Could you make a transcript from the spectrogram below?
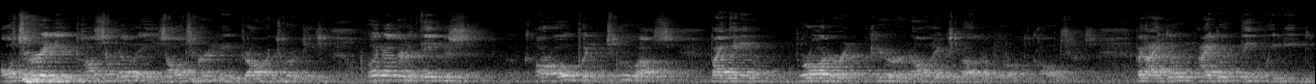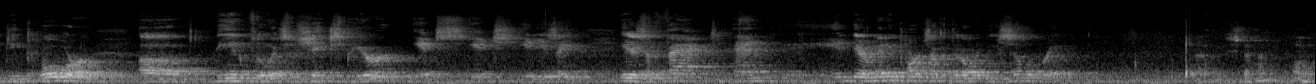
alternative possibilities, alternative dramaturgies. What other things are open to us by getting broader and clearer knowledge of other world cultures? But I don't, I don't think we need to deplore uh, the influence of Shakespeare. It's, it's, it is a, it is a fact, and it, there are many parts of it that ought to be celebrated. Uh, Stefan? Oh.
